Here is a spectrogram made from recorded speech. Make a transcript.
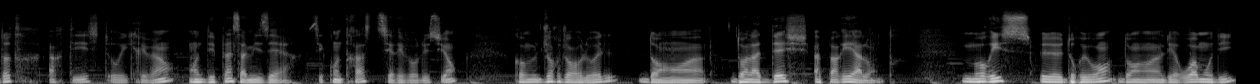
d'autres artistes ou écrivains ont dépeint sa misère, ses contrastes, ses révolutions, comme George Orwell dans, euh, dans La Dèche à Paris et à Londres, Maurice euh, Druon dans Les Rois Maudits,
